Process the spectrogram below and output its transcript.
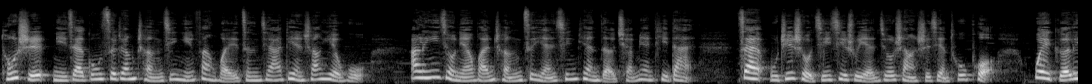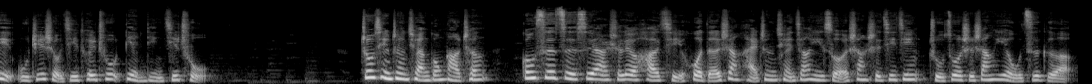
同时，拟在公司章程经营范围增加电商业务。二零一九年完成自研芯片的全面替代，在五 G 手机技术研究上实现突破，为格力五 G 手机推出奠定基础。中信证券公告称。公司自四月二十六号起获得上海证券交易所上市基金主做市商业务资格。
